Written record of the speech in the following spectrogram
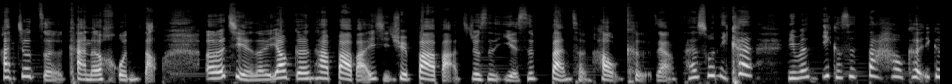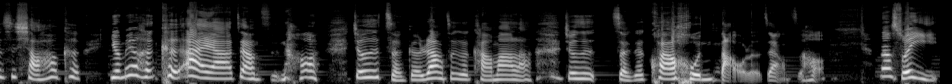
他就整个看了昏倒，而且呢，要跟他爸爸一起去，爸爸就是也是扮成浩克这样，他说：“你看，你们一个是大浩克，一个是小浩克，有没有很可爱啊？”这样子，然后就是整个让这个卡玛拉 就是整个快要昏倒了这样子哈。那所以，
